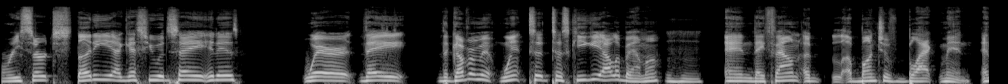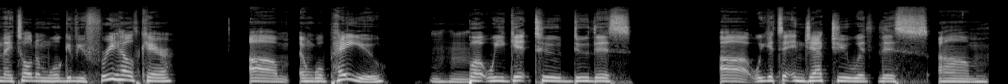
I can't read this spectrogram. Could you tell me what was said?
research study, I guess you would say it is, where they the government went to Tuskegee, Alabama, Mm-hmm. And they found a, a bunch of black men, and they told them, "We'll give you free health care, um, and we'll pay you, Mm-hmm. but we get to do this. Uh, we get to inject you with this um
